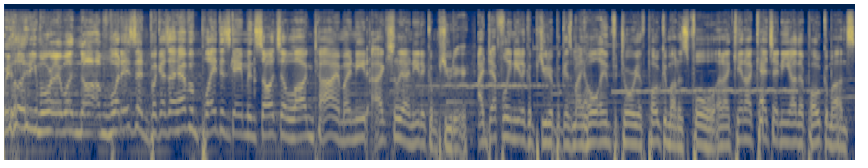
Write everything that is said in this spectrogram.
real anymore and what not, what isn't because I haven't played this game in such a long time. I need actually I need a computer. I definitely need a computer because my whole inventory of Pokemon is full and I cannot catch any other Pokemons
